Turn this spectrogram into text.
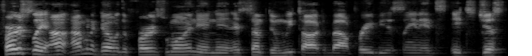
Firstly, I, am gonna go with the first one, and, and it's something we talked about previously, and it's it's just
